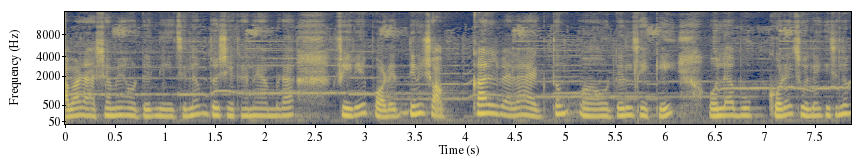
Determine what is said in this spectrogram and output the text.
আবার আসামে হোটেল নিয়েছিলাম। তো সেখানে আমরা ফিরে পরের দিন সকালবেলা একদম হোটেল থেকেই ওলা বুক করে চলে গেছিলাম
